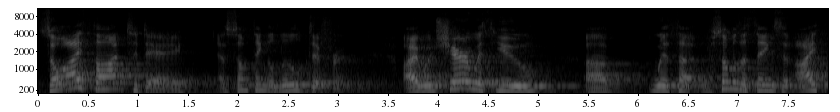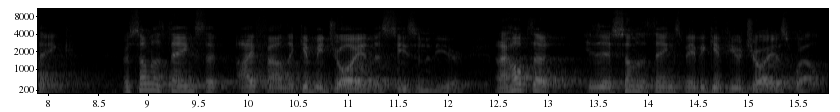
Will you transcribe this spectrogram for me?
So I thought today, as something a little different, I would share with you uh, with uh, some of the things that I think, or some of the things that I found that give me joy in this season of the year. And I hope that some of the things maybe give you joy as well.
